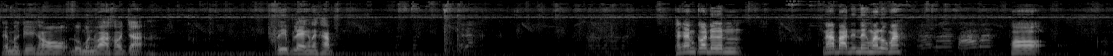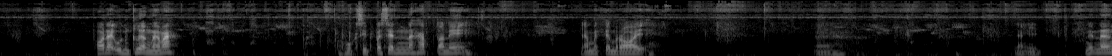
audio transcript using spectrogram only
แต่เมื่อกี้เขาดูเหมือนว่าเขาจะรีบแรงนะครับถ้างั้นก็เดินหน้าบ้านนิดนึงมาลูกมามามาพอ พอได้อุ่นเครื่องหน่อยมะหกสิบเปอร์เซ็นต์นะครับ ตอนนี้ ยังไม่เต็มร้อยออยังอีกนิดนึง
